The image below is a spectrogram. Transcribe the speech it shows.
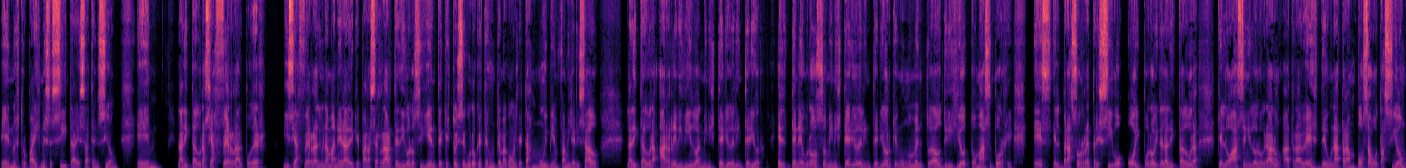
eh, nuestro país necesita esa atención. Em, la dictadura se aferra al poder y se aferra de una manera de que para cerrar te digo lo siguiente, que estoy seguro que este es un tema con el que estás muy bien familiarizado. La dictadura ha revivido al Ministerio del Interior el tenebroso Ministerio del Interior que en un momento dado dirigió Tomás Borges. Es el brazo represivo hoy por hoy de la dictadura que lo hacen y lo lograron a través de una tramposa votación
